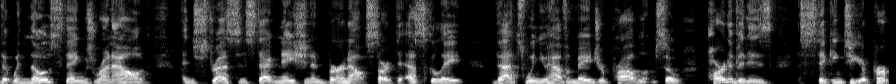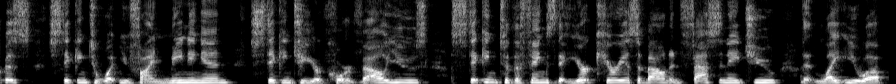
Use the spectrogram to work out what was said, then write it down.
that when those things run out and stress and stagnation and burnout start to escalate, that's when you have a major problem. So part of it is sticking to your purpose, sticking to what you find meaning in, sticking to your core values, sticking to the things that you're curious about and fascinate you, that light you up.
